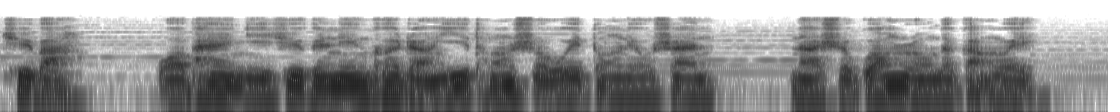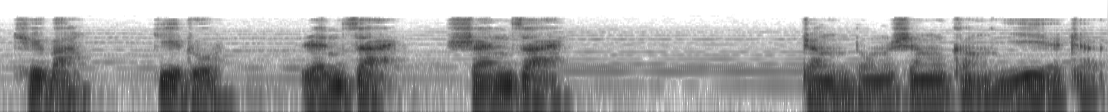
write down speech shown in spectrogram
去吧，我派你去跟林科长一同守卫东流山，那是光荣的岗位。去吧，记住，人在山在。郑东升哽咽着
